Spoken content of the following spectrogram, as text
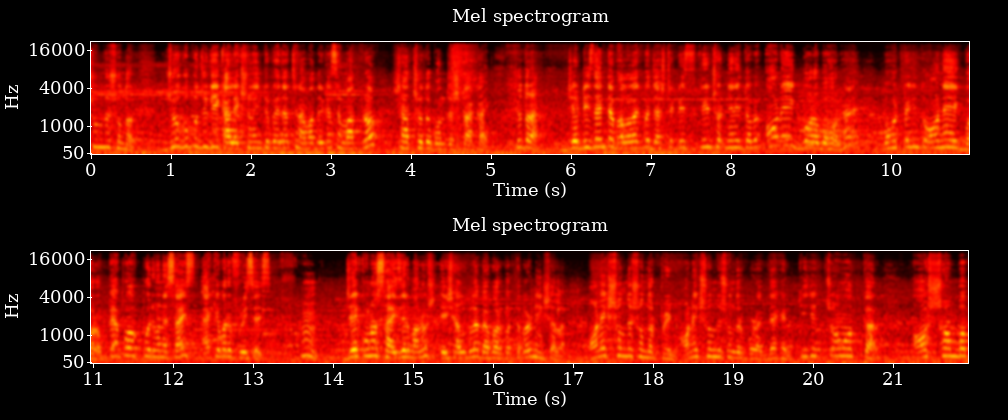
সুন্দর সুন্দর। যুগ উপযোগী এই কালেকশন কিন্তু পেয়ে যাচ্ছেন আমাদের কাছে মাত্র সাতশত পঞ্চাশ টাকায়। সুতরাং যে ডিজাইনটা ভালো লাগবে জাস্ট একটা স্ক্রিনশট নিয়ে নিতে হবে। অনেক বড় বহর হ্যাঁ? বহরটা কিন্তু অনেক বড়, ব্যাপক পরিমাণে সাইজ একেবারে ফ্রি সাইজ হুম, যে কোনো সাইজের মানুষ এই শালগুলো ব্যবহার করতে পারেন ইনশাল্লাহ অনেক সুন্দর সুন্দর প্রিন্ট অনেক সুন্দর সুন্দর প্রোডাক্ট দেখেন, কি যে চমৎকার! অসম্ভব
